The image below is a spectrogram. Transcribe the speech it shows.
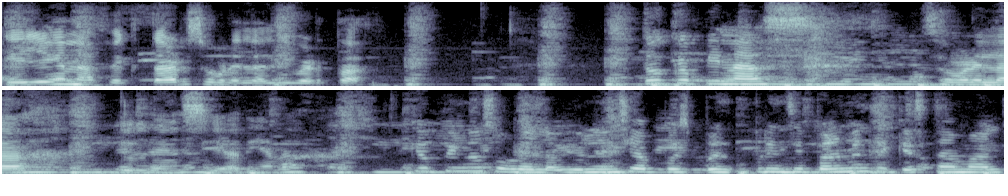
que lleguen a afectar sobre la libertad. ¿Tú qué opinas sobre la violencia, Diana? ¿Qué opino sobre la violencia? Pues principalmente que está mal.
